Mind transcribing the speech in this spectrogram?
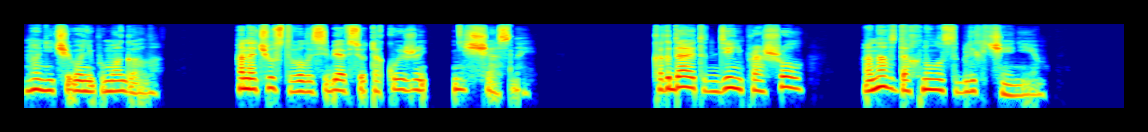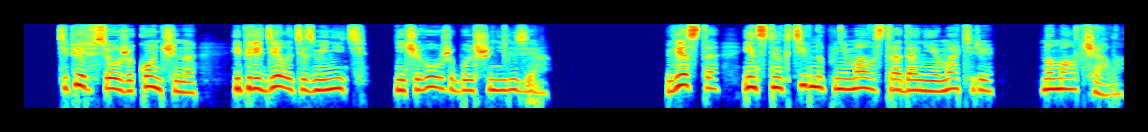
но ничего не помогало. Она чувствовала себя все такой же несчастной. Когда этот день прошел, она вздохнула с облегчением. Теперь все уже кончено, и переделать, изменить ничего уже больше нельзя. Веста инстинктивно понимала страдания матери, но молчала.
